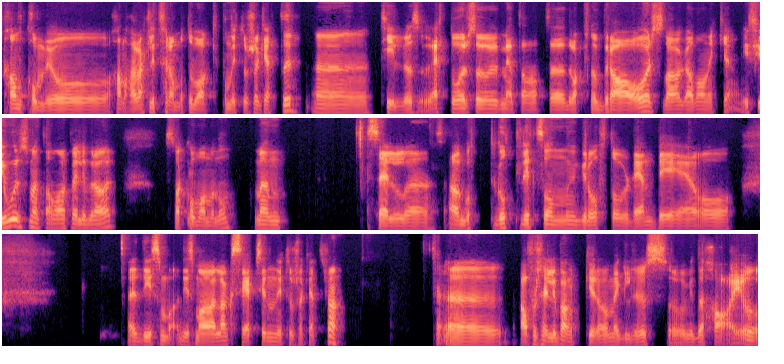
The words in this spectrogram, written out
han jo Han har vært litt fram og tilbake på nyttårsraketter. Uh, tidligere ett år så mente han at eh, det var ikke noe bra år, så da gadd han ikke. I fjor så mente han det var et veldig bra år, så da kom han med noen. Men selv uh, har gått, gått litt sånn grovt over DNB og de som, de som har lansert sine nyttårsraketter. Eh, av forskjellige banker og meglerhus. Og det har jo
